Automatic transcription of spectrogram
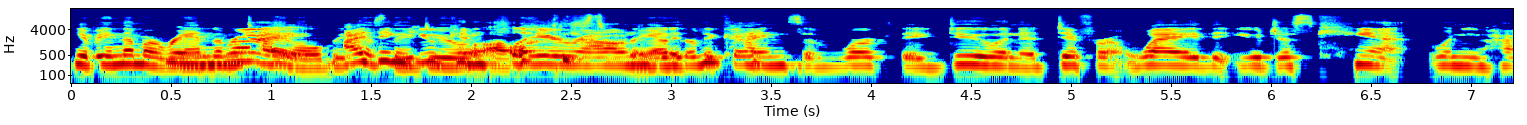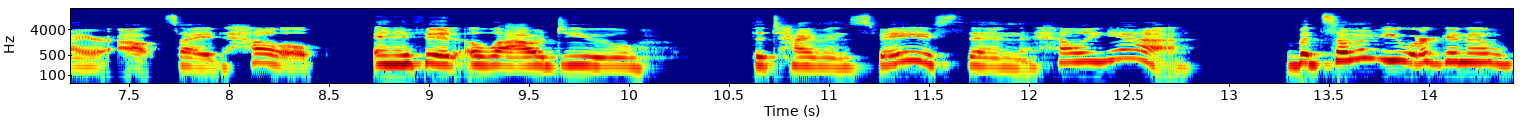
giving them a random right. title because I think you can play around with the things. kinds of work they do in a different way that you just can't when you hire outside help. And if it allowed you the time and space, then hell yeah. But some of you are going to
